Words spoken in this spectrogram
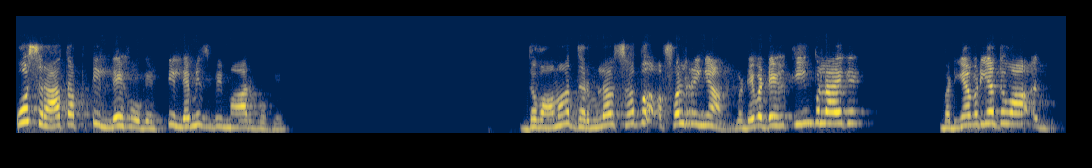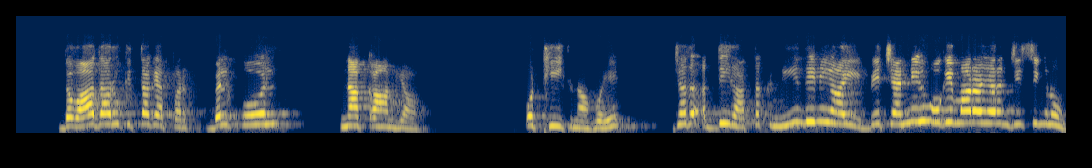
ਉਸ ਰਾਤ ਆਪ ਢਿੱਲੇ ਹੋ ਗਏ ਢਿੱਲੇ ਮੀਨਸ ਬਿਮਾਰ ਹੋ ਗਏ ਦਵਾਵਾਂ ਧਰਮਲਾ ਸਭ ਅਫਲ ਰਹੀਆਂ ਵੱਡੇ ਵੱਡੇ ਹਕੀਮ ਬੁਲਾਏ ਗਏ ਬੜੀਆਂ ਬੜੀਆਂ ਦਵਾ ਦਵਾ ਦਾਰੂ ਕੀਤਾ ਗਿਆ ਪਰ ਬਿਲਕੁਲ ਨਾਕਾਮਯਾਬ ਉਹ ਠੀਕ ਨਾ ਹੋਏ ਜਦ ਅੱਧੀ ਰਾਤ ਤੱਕ ਨੀਂਦ ਹੀ ਨਹੀਂ ਆਈ ਬੇਚੈਨੀ ਹੋ ਗਈ ਮਹਾਰਾਜਾ ਰਣਜੀਤ ਸਿੰਘ ਨੂੰ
